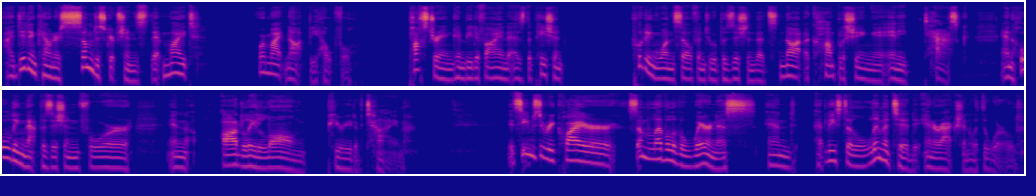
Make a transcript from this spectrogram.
I did encounter some descriptions that might or might not be helpful. Posturing can be defined as the patient putting oneself into a position that's not accomplishing any task and holding that position for an oddly long period of time. It seems to require some level of awareness and at least a limited interaction with the world.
